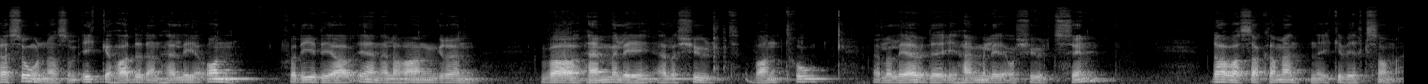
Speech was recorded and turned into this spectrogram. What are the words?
personer som ikke hadde Den hellige ånd, fordi de av en eller annen grunn var hemmelig eller skjult vantro, eller levde i hemmelig og skjult synd, da var sakramentene ikke virksomme.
